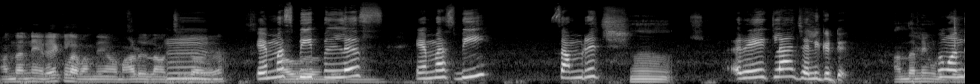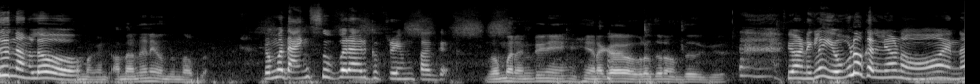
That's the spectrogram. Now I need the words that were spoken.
அந்த அண்ணன் ரேக்லா வந்தேன் மாடு எல்லாம் வச்சிருக்காங்க எம்எஸ்பி பில்லஸ் எம்எஸ்பி சம்ரிச் ரேக்லா ஜல்லிக்கட்டு. அந்த அண்ணன் இவங்க வந்திருந்தாங்களோ? ஆமா கண்டி- அந்த அண்ணனே வந்திருந்தாப்புல. ரொம்ப தேங்க்ஸ் சூப்பரா இருக்கு ஃப்ரேம் பார்க்க. ரொம்ப நன்றிண்ணே எனக்காக இவ்வளவு தூரம் வந்ததுக்கு. ஐயோ அன்னைக்கெல்லாம் எவ்வளோ கல்யாணம்? என்ன?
